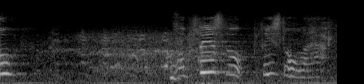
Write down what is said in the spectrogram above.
Oh, please don't, please don't laugh.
